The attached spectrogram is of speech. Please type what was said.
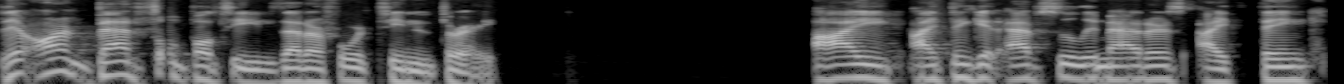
there aren't bad football teams that are 14 and 3. I I think it absolutely matters. I think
